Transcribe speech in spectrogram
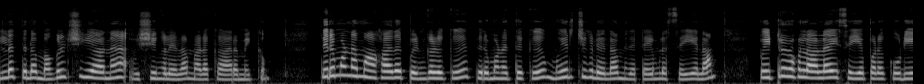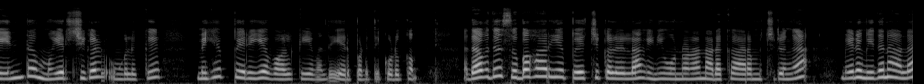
இல்லத்தில் மகிழ்ச்சியான விஷயங்கள் எல்லாம் நடக்க ஆரம்பிக்கும். திருமணமாகாத பெண்களுக்கு திருமணத்துக்கு முயற்சிகள் எல்லாம் இந்த டைமில் செய்யலாம். பெற்றோர்களால் செய்யப்படக்கூடிய இந்த முயற்சிகள் உங்களுக்கு மிகப்பெரிய வாழ்க்கையை வந்து ஏற்படுத்தி கொடுக்கும். அதாவது சுபகாரிய பேச்சுக்கள் எல்லாம் இனி ஒன்று ஒன்றா நடக்க ஆரம்பிச்சிடுங்க. மேலும் இதனால்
